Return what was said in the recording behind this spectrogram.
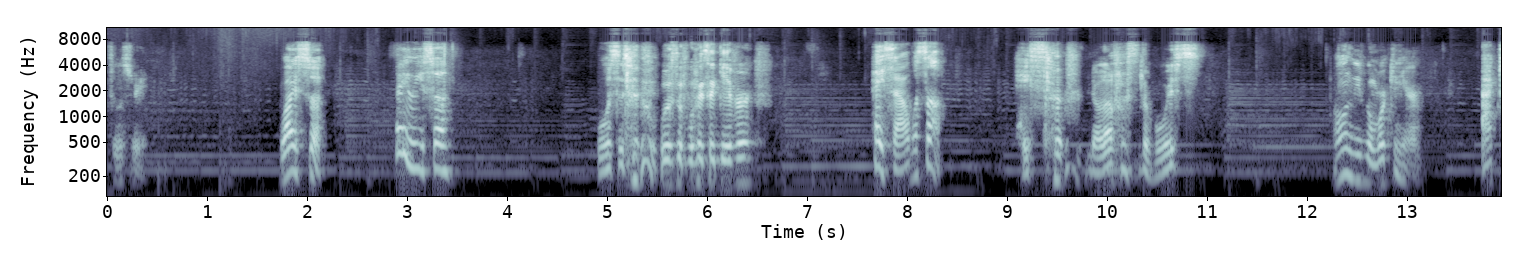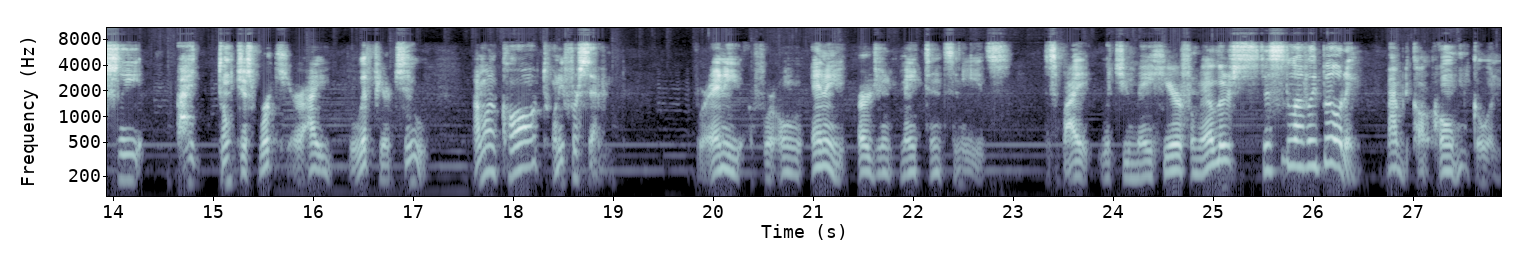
feels 3. Lisa! Hey, Lisa! What was, it, what was the voice I gave her? Hey, Sal, what's up? Hey, Sal. No, that wasn't the voice. How long have you been working here? Actually, I don't just work here. I live here too. I'm on call 24/7 for any for any urgent maintenance needs. Despite what you may hear from others, this is a lovely building. I'm happy to call it home. Going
